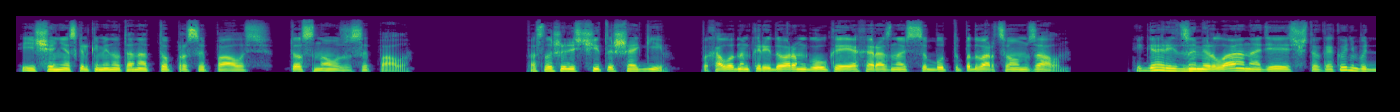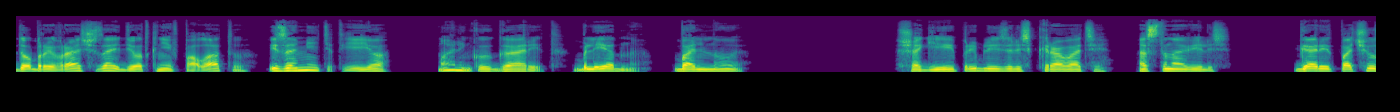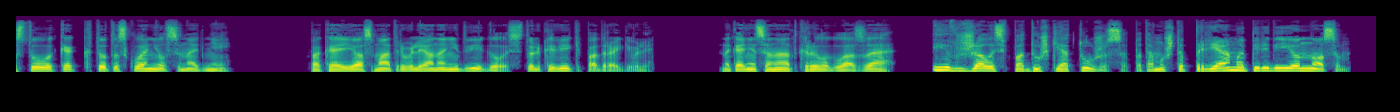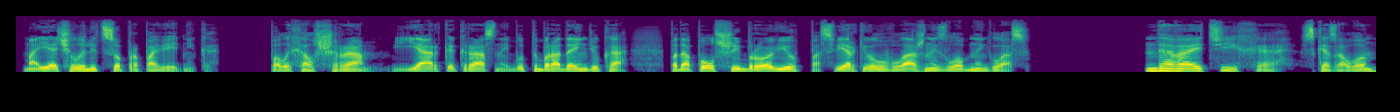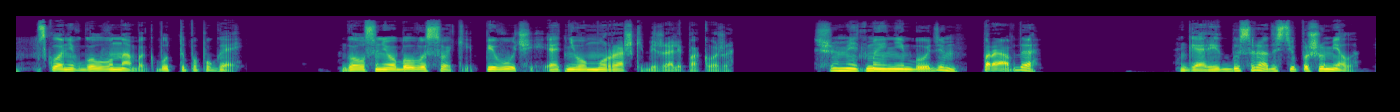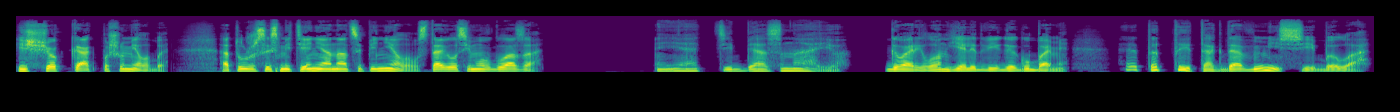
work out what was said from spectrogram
Еще несколько минут она то просыпалась, то снова засыпала. Послышались чьи-то шаги. По холодным коридорам гулкое эхо разносится будто по дворцовым залам. И Гарриет замерла, надеясь, что какой-нибудь добрый врач зайдет к ней в палату и заметит ее, маленькую Гарриет, бледную, больную. Шаги приблизились к кровати, остановились. Гарриет почувствовала, как кто-то склонился над ней. Пока ее осматривали, она не двигалась, только веки подрагивали. Наконец она открыла глаза и вжалась в подушки от ужаса, потому что прямо перед ее носом маячило лицо проповедника. Полыхал шрам, ярко-красный, будто борода индюка, под оползшей бровью посверкивал влажный злобный глаз. «Давай тихо», — сказал он, склонив голову на бок, будто попугай. Голос у него был высокий, певучий, и от него мурашки бежали по коже. «Шуметь мы не будем, правда?» Горит бы с радостью пошумела. Еще как пошумела бы. От ужаса и смятения она оцепенела, уставилась ему в глаза. «Я тебя знаю», — говорил он, еле двигая губами. «Это ты тогда в миссии была».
